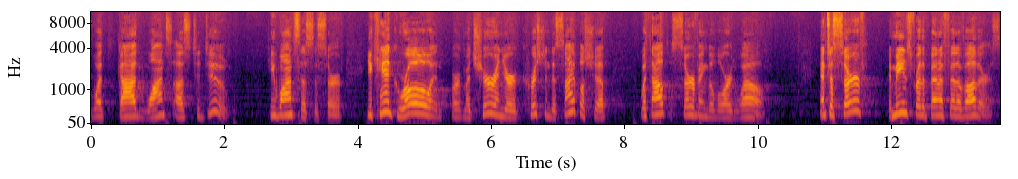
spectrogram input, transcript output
what God wants us to do. He wants us to serve. You can't grow or mature in your Christian discipleship without serving the Lord well. And to serve, it means for the benefit of others.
